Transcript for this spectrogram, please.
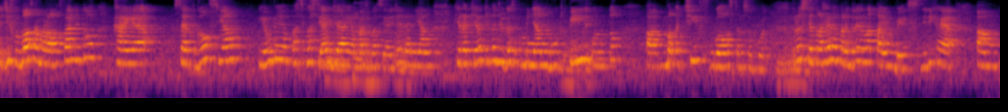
Achievable sama relevan itu kayak set goals yang ya udah yang pasti-pasti aja, yang pasti-pasti aja dan yang kira-kira kita juga menyanggupi untuk uh, mengachieve goals tersebut. Terus yang terakhir yang paling penting adalah time based. Jadi kayak um,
